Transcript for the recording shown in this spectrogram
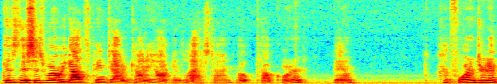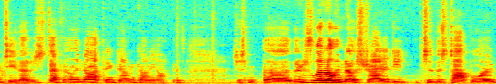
Because this is where we got the Pink Diamond Connie Hawkins last time. Oh, top corner. Bam. 400 MT. That is definitely not Pink Diamond Connie Hawkins. Just, uh, there's literally no strategy to this top board.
